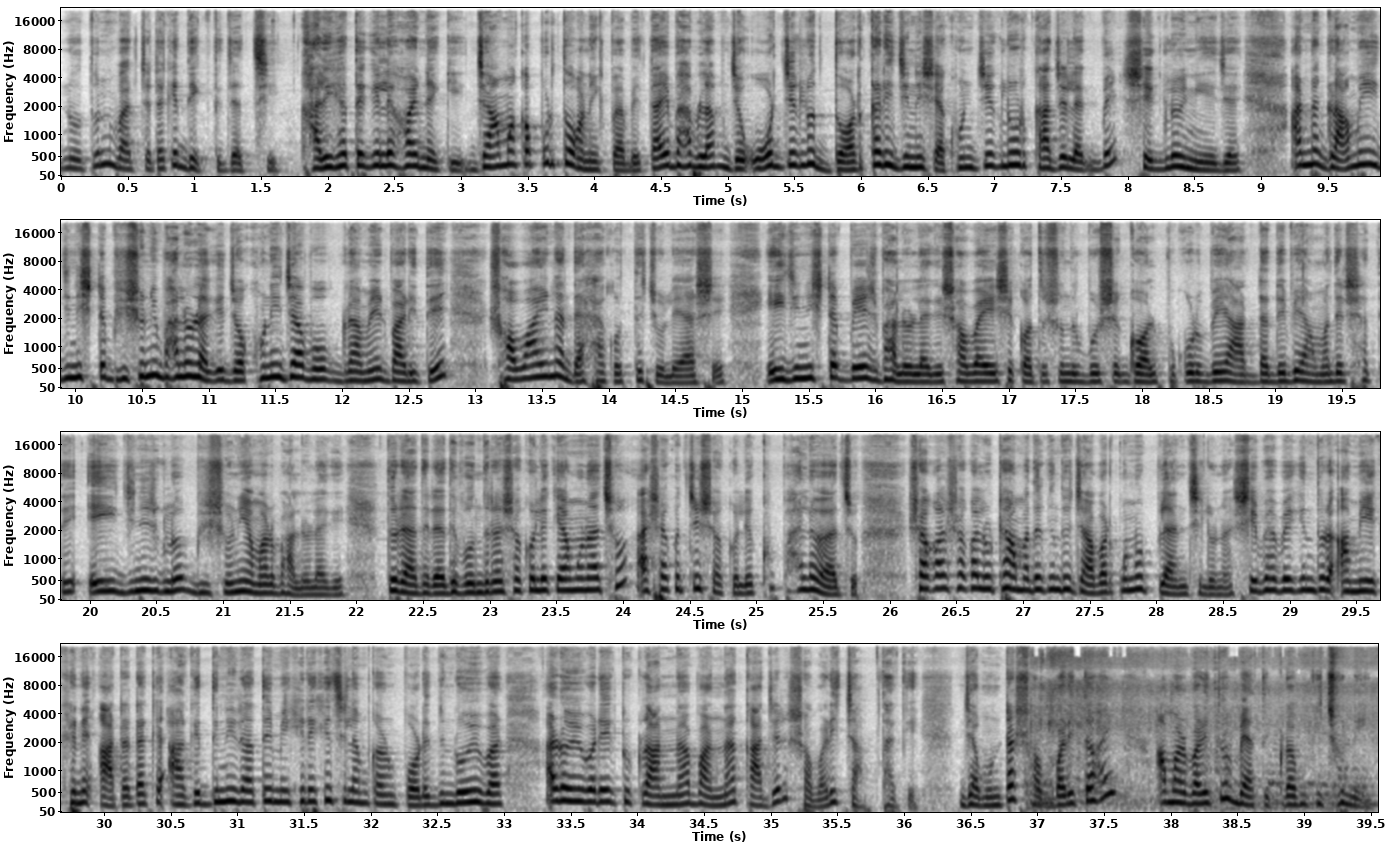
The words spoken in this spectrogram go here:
নতুন বাচ্চাটাকে দেখতে যাচ্ছি। খালি হাতে গেলে হয় নাকি? জামা কাপড় তো অনেক পাবে। তাই ভাবলাম যে ওর যেগুলো দরকারি জিনিস এখন, যেগুলো ওর কাজে লাগবে, সেগুলোই নিয়ে যায় আর না, গ্রামে এই জিনিসটা ভীষণই ভালো লাগে। যখনই যাব গ্রামের বাড়িতে, সবাই না দেখা করতে চলে আসে। এই জিনিসটা বেশ ভালো লাগে। সবাই এসে কত সুন্দর বসে গল্প করবে, আড্ডা দেবে আমাদের সাথে। এই জিনিসগুলো ভীষণই আমার ভালো লাগে। তো রাধে রাধে বন্ধুরা, সকলে কেমন আছো? আশা করছি সকলে খুব ভালো আছো। সকাল সকাল উঠে আমাদের কিন্তু যাবার কোনো প্ল্যান ছিল না। সেভাবে কিন্তু আমি এখানে আটাটাকে আগের দিনই রাতে মেখে রেখেছিলাম কারণ পরের দিন রবিবার। আর রবিবারে একটু রান্না বান্না কাজের সবারই চাপ থাকে। যেমনটা সব বাড়িতে হয় আমার বাড়িতেও ব্যতিক্রম কিছু নেই।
